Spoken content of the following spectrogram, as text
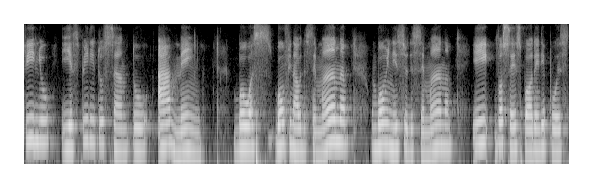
Filho e Espírito Santo. Amém. Boas, bom final de semana, um bom início de semana e vocês podem depois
